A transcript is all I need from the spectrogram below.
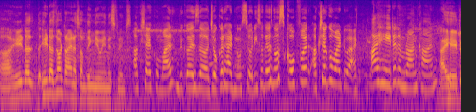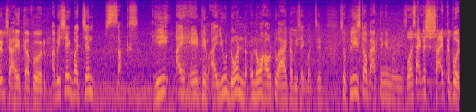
Uh, he does he does not try something new in his films. Akshay Kumar because uh, Joker had no story, so there was no scope for Akshay Kumar to act. I hated Imran Khan. I hated Shahid Kapoor. Abhishek Bachchan sucks. He, I hate him. I, you don't know how to act, Abhishek Bachchan. So please stop acting in movies. Worst actor Shahid Kapoor.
